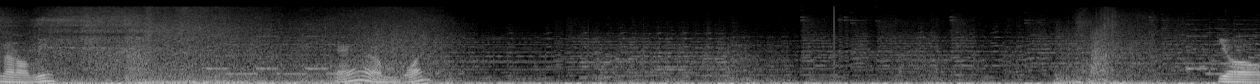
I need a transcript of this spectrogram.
Not on me. Damn, what? Yo,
